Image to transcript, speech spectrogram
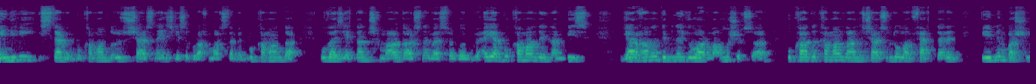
yenilik istəmir. Bu komanda öz içərisinə heç kəsi buraxmaq istəmir. Bu komanda bu vəziyyətdən çıxmağa qarşısına vəzifə qoymur. Əgər bu komanda ilə biz yarğanın dibinə yuvarlanmışıqsa, bu kadr komandanın içərisində olan fərdlərin birinin başı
